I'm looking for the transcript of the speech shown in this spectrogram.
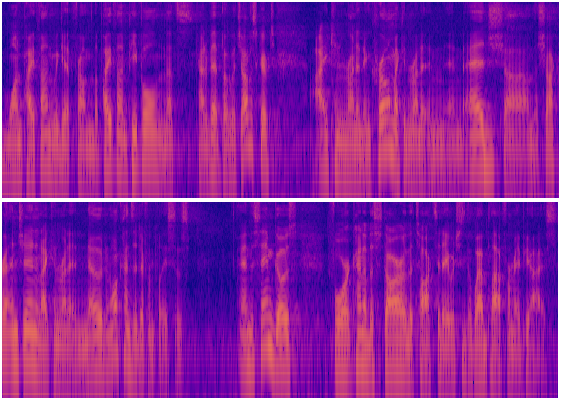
one Python we get from the Python people, and that's kind of it. But with JavaScript, I can run it in Chrome, I can run it in, in Edge, uh, on the Chakra engine, and I can run it in Node, and all kinds of different places. And the same goes for kind of the star of the talk today, which is the web platform APIs.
